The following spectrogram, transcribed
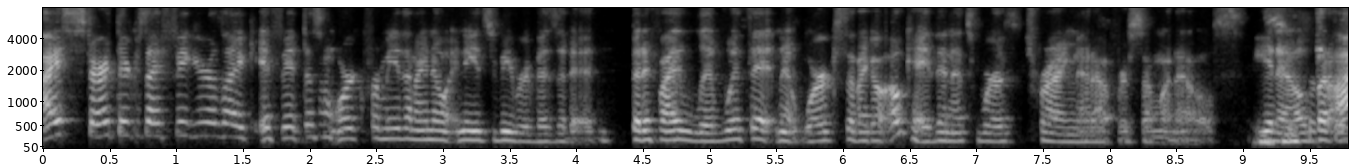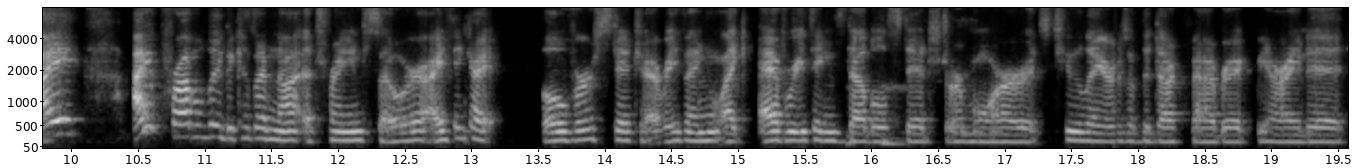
I start there because I figure like if it doesn't work for me, then I know it needs to be revisited. But if I live with it and it works, then I go, okay, then it's worth trying that out for someone else, you know. Super but cool. I I probably because I'm not a trained sewer, I think I over stitch everything. Like everything's double stitched or more. It's two layers of the duck fabric behind it.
